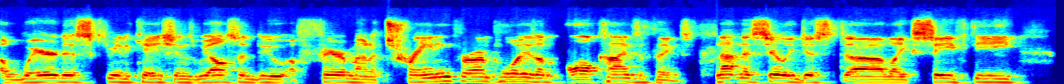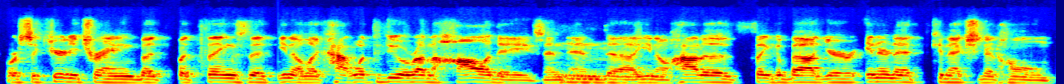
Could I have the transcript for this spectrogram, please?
awareness communications. We also do a fair amount of training for our employees on all kinds of things, not necessarily just uh, like safety or security training, but but things that you know like how what to do around the holidays and mm. and uh, you know how to think about your internet connection at home,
